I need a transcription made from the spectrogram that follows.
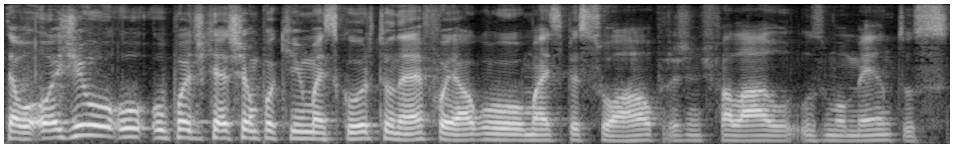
Então, hoje o, o, o, podcast é um pouquinho mais curto, né? Foi algo mais pessoal para a gente falar os momentos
